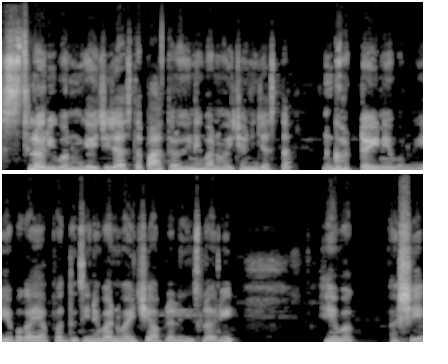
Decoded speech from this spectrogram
स्लरी बनवून घ्यायची. जास्त पातळही नाही बनवायची आणि जास्त घट्टही नाही बनवायची. हे बघा या पद्धतीने बनवायची आपल्याला ही स्लरी हे बघ अशी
